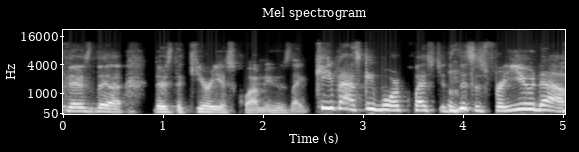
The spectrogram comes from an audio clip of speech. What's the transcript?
there's the there's the curious Kwame who's like, keep asking more questions. This is for you now.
